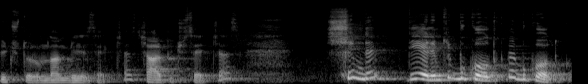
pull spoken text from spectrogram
3 durumdan birini seçeceğiz. Çarpı 3'ü seçeceğiz. Şimdi diyelim ki bu koltuk ve bu koltuk.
